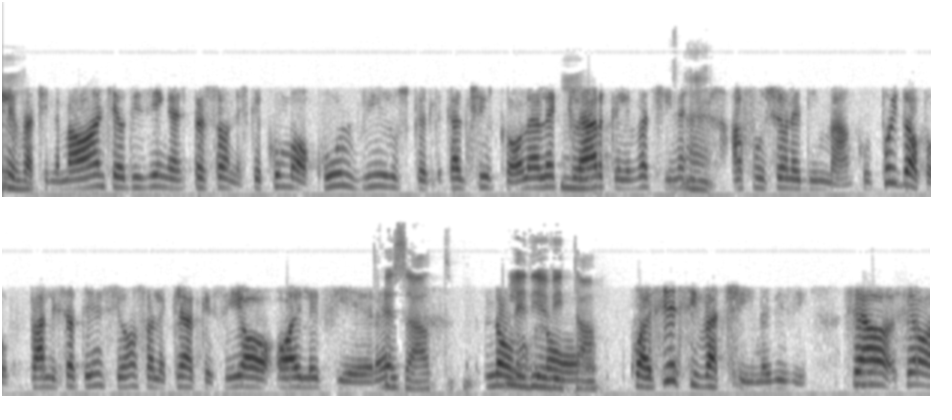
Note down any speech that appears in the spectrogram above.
le Mm. vaccine, ma anche lo dicono le persone che come con il virus che, che circola, è Mm. chiaro che le vaccine Eh. hanno funzione di manco. Poi dopo, parli attenzione, è chiaro che se io ho le fiere, Esatto, no, le di no, evità. qualsiasi vaccino, dici, se ho, se ho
